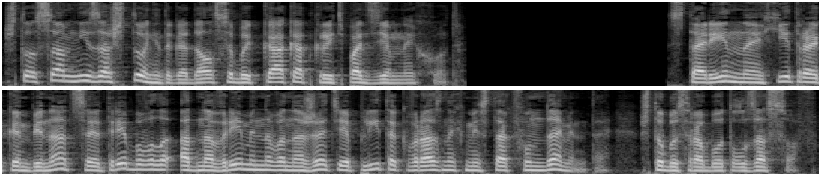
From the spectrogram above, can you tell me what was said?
что сам ни за что не догадался бы, как открыть подземный ход. Старинная хитрая комбинация требовала одновременного нажатия плиток в разных местах фундамента, чтобы сработал засов.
